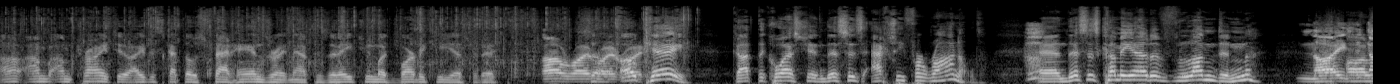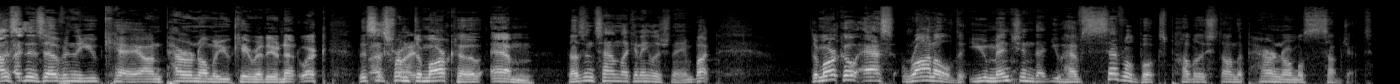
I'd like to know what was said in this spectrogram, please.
I'm I'm trying to. I just got those fat hands right now because I ate too much barbecue yesterday. Oh, right, so, right, right. Okay. Got the question. This is actually for Ronald. and this is coming out of London. Nice. Uh, our no, listeners over in the UK on Paranormal UK Radio Network. This is from right. DeMarco M. Doesn't sound like an English name, but DeMarco asks Ronald, you mentioned that you have several books published on the paranormal subject.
